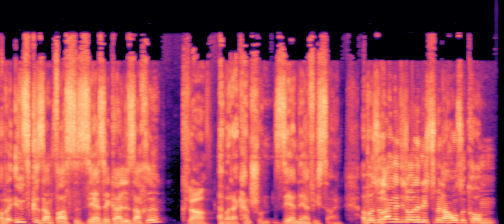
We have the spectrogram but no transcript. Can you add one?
Aber insgesamt war es eine sehr, sehr geile Sache. Klar. Aber da kann schon sehr nervig sein. Aber solange die Leute nicht zu mir nach Hause kommen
